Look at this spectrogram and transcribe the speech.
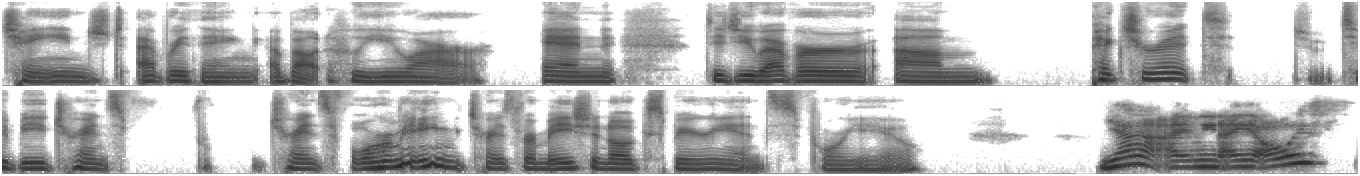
changed everything about who you are? And did you ever um, picture it to be trans transforming, transformational experience for you? Yeah, I mean, I always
